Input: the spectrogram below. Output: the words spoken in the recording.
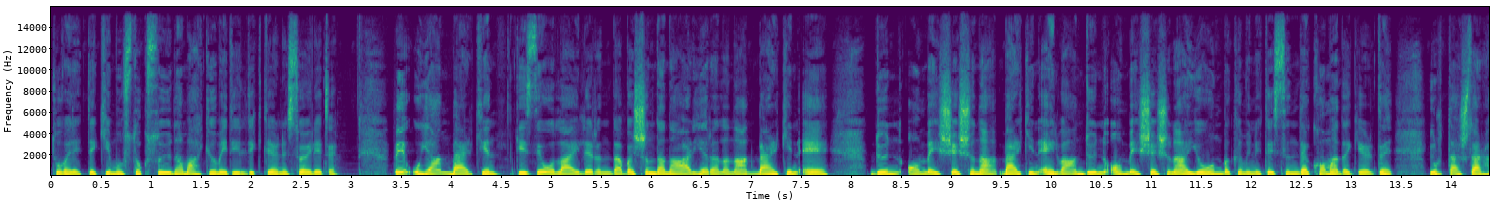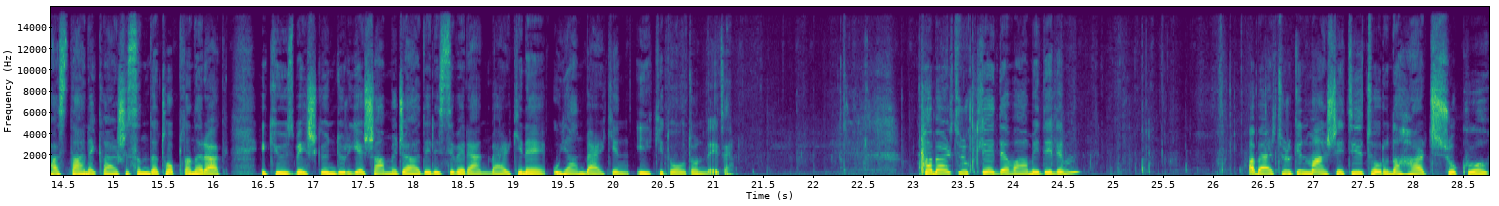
tuvaletteki musluk suyuna mahkum edildiklerini söyledi. Ve Uyan Berkin gezi olaylarında başından ağır yaralanan Berkin E dün 15 yaşına Berkin Elvan dün 15 yaşına yoğun bakım ünitesinde komada girdi. Yurttaşlar hastane karşısında toplanarak 205 gündür yaşam mücadelesi veren Berkin'e Uyan Berkin iyi ki doğdun dedi. Habertürk'le devam edelim. Habertürk'ün manşeti toruna harç şoku.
